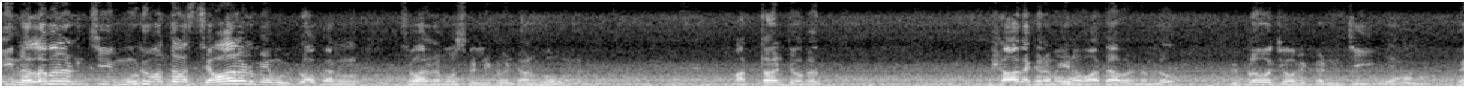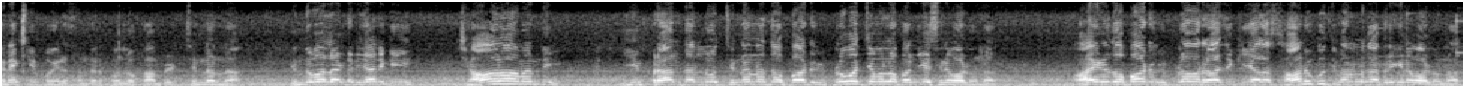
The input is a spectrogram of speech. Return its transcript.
ఈ నల్లమల నుంచి మూడు వందల శవాలను మేము విప్లవకారులు శవాలను మోసుకెళ్ళినటువంటి అనుభవం ఉన్నది. అట్లాంటి ఒక విషాదకరమైన వాతావరణంలో విప్లవోద్యమం ఇక్కడి నుంచి వెనక్కిపోయిన సందర్భంలో కామ్రేడ్ చిన్నన్న. ఎందువల్ల అంటే నిజానికి చాలామంది ఈ ప్రాంతంలో చిన్నన్నతో పాటు విప్లవోద్యమంలో పనిచేసిన వాళ్ళు ఉన్నారు. ఆయనతో పాటు విప్లవ రాజకీయాల సానుభూతి పరులుగా పెరిగిన వాళ్ళు ఉన్నారు.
